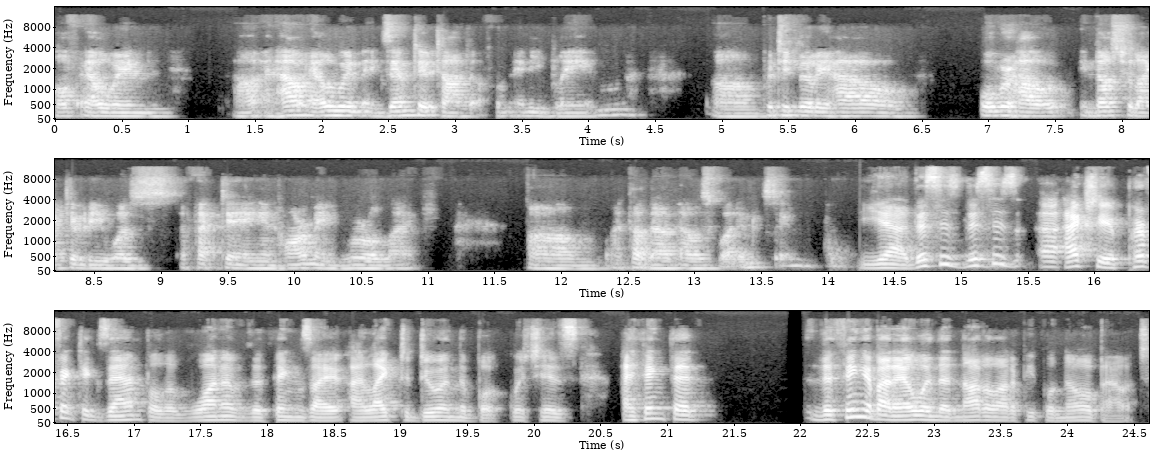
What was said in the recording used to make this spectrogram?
of Elwin, uh, and how Elwin exempted Tata from any blame, um, particularly how over how industrial activity was affecting and harming rural life um, I thought that that was quite interesting. Yeah, this is this is uh, actually a perfect example of one of the things I I like to do in the book, which is I think that the thing about Elwin that not a lot of people know about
